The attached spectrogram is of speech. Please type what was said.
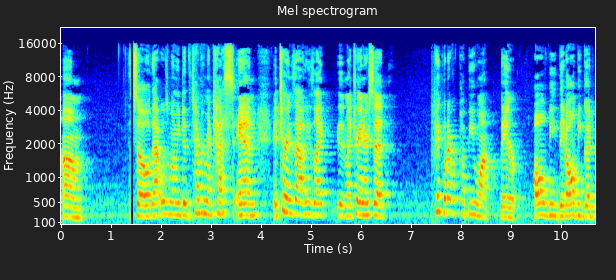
Um, so that was when we did the temperament test and it turns out he's like, my trainer said, pick whatever puppy you want. They're all be, they'd all be good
